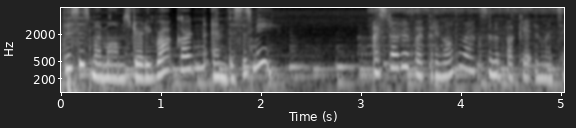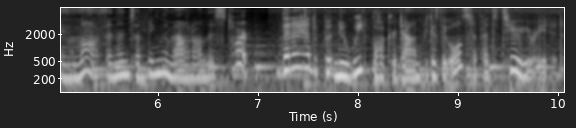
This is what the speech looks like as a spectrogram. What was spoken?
This is my mom's dirty rock garden, and this is me. I started by putting all the rocks in a bucket and rinsing them off, and then dumping them out on this tarp. Then I had to put new weed blocker down because the old stuff had deteriorated.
